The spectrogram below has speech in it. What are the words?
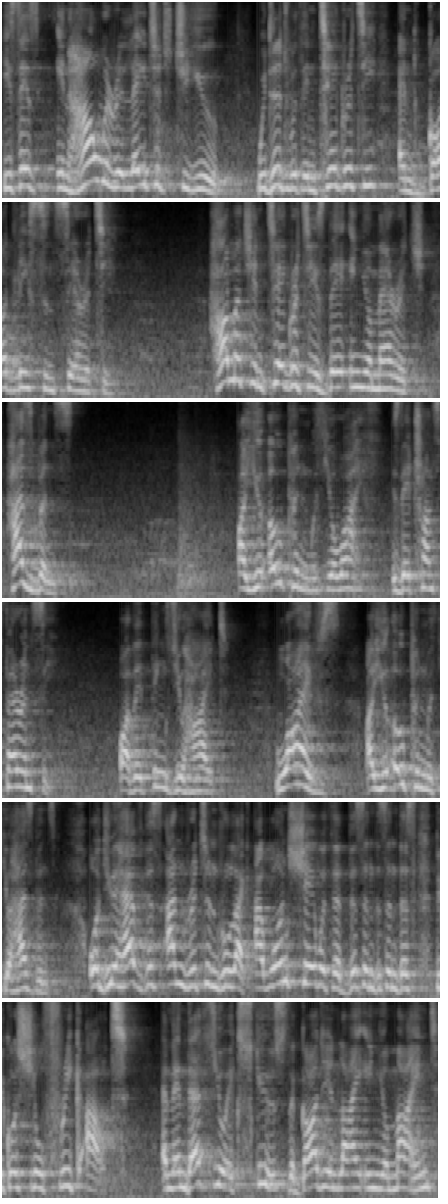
He says, In how we related to you, we did it with integrity and godly sincerity. How much integrity is there in your marriage? Husbands, are you open with your wife? Is there transparency? Or are there things you hide? Wives, are you open with your husbands? Or do you have this unwritten rule like, I won't share with her this and this and this because she'll freak out? And then that's your excuse, the guardian lie in your mind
